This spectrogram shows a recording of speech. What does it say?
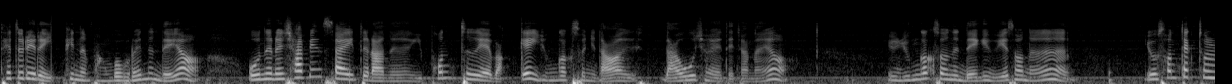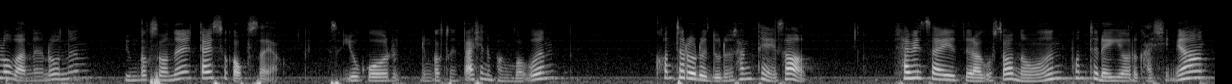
테두리를 입히는 방법으로 했는데요. 오늘은 샵인사이드라는 이 폰트에 맞게 윤곽선이 나와, 나오셔야 되잖아요. 이 윤곽선을 내기 위해서는 이 선택 tool로만으로는 윤곽선을 딸 수가 없어요. 그래서 요거 윤곽선을 따시는 방법은 Ctrl을 누른 상태에서 샵인사이드라고 써놓은 폰트 layer를 가시면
